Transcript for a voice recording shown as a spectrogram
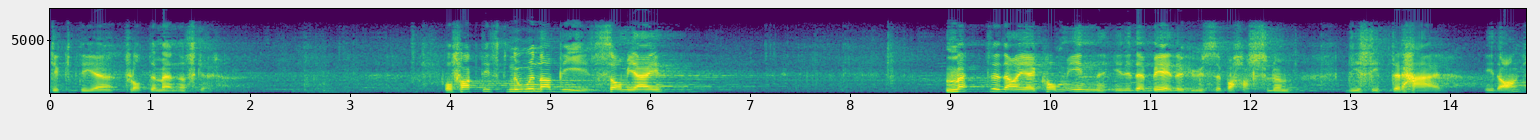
dyktige, flotte mennesker. Og faktisk noen av de som jeg møtte da jeg kom inn i det bedehuset på Haslum, de sitter her i dag.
